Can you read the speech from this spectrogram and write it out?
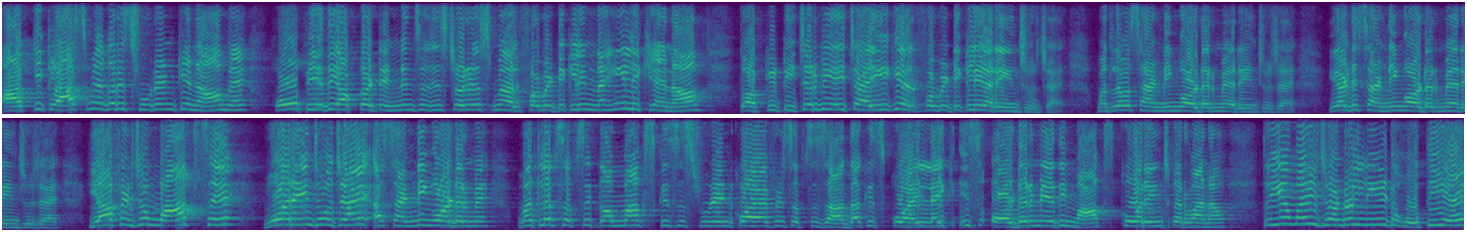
आपकी क्लास में अगर स्टूडेंट के नाम है होप यदि आपका अटेंडेंस रजिस्टर है, उसमें अल्फाबेटिकली नहीं लिखे नाम तो आपकी टीचर भी यही चाहिए कि अल्फाबेटिकली अरेंज हो जाए। मतलब असेंडिंग ऑर्डर में अरेंज हो जाए, या डिसेंडिंग ऑर्डर में अरेंज हो जाए, या फिर जो मार्क्स है, वो अरेंज हो जाए असेंडिंग ऑर्डर में। मतलब सबसे कम मार्क्स किस स्टूडेंट को आया, फिर सबसे ज़्यादा किसको आए लाइक इस ऑर्डर में यदि मार्क्स को अरेंज करवाना हो तो ये हमारी जनरल नीड होती है।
